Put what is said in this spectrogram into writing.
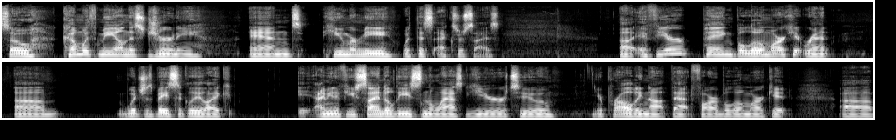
so come with me on this journey and humor me with this exercise. Uh, if you're paying below market rent um, which is basically like, I mean, if you signed a lease in the last year or two, you're probably not that far below market. Uh,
